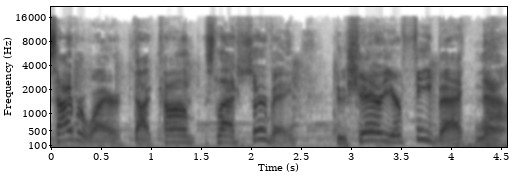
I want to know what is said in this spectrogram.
cyberwire.com slash survey to share your feedback now.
